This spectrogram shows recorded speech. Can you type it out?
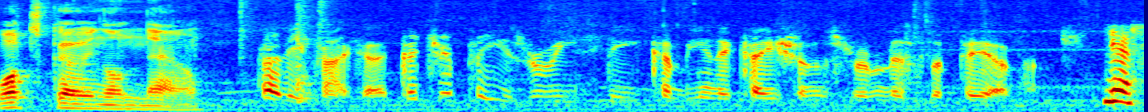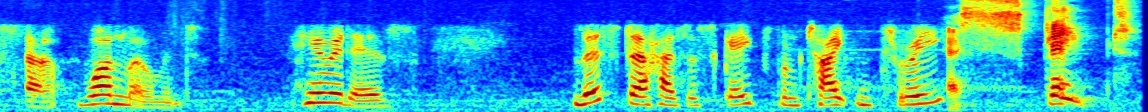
What's going on now? Pennypacker, could you please read the communications from Mr. Pierman? Yes, sir. One moment. Here it is. Lister has escaped from Titan 3. Escaped?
